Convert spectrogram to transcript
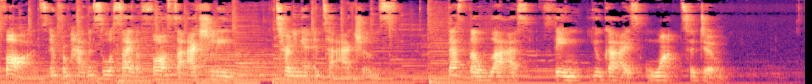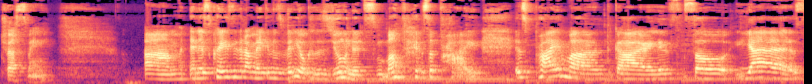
thoughts and from having suicidal thoughts to actually turning it into actions. That's the last thing you guys want to do. Trust me. Um, and it's crazy that I'm making this video because it's June. It's month. It's a Pride. It's Pride Month, guys. So yes,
